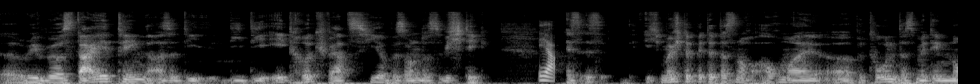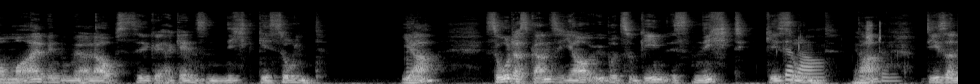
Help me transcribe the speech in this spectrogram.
äh, Reverse Dieting, also die, die Diät rückwärts hier besonders wichtig. Ja. Es ist, ich möchte bitte das noch auch mal äh, betonen, dass mit dem Normal, wenn du mir erlaubst, Silke ergänzen, nicht gesund. Ja. Mhm. So das ganze Jahr über zu gehen, ist nicht gesund. Genau, ja, dieser,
